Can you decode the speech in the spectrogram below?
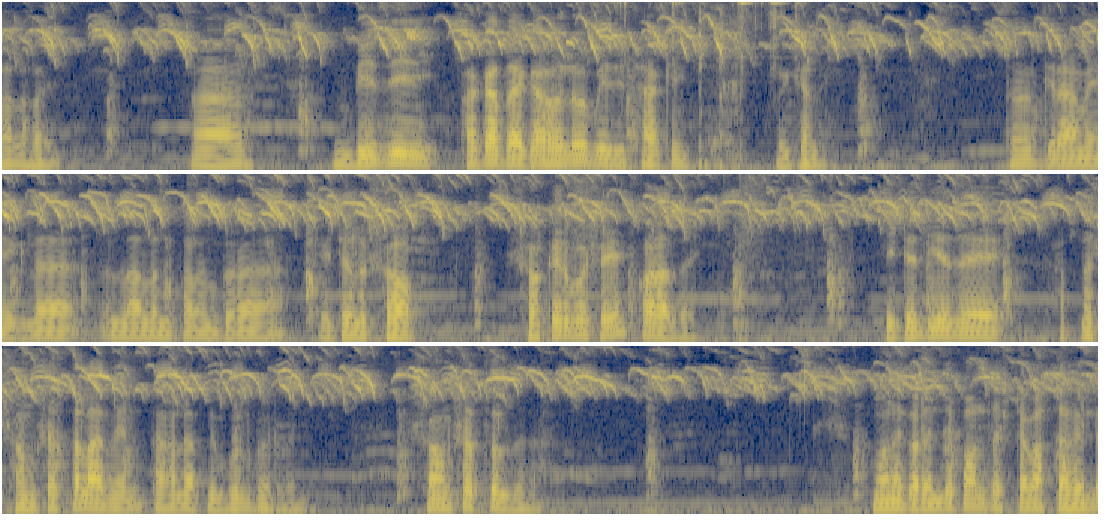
ভালো হয়। আর বিজি ফাঁকা জায়গা হলেও বিজি থাকেই ওইখানে। তো গ্রামে এগুলা লালন পালন করা, এটা হলো শখ। শখের বসে করা যায়। এটা দিয়ে যে আপনার সংসার চালাবেন, তাহলে আপনি ভুল করবেন। সংসার চলবে না। মনে করেন যে পঞ্চাশটা বাচ্চা হইল,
